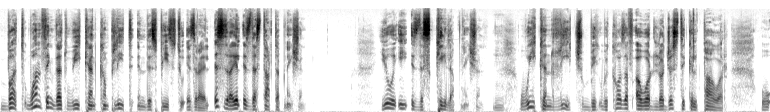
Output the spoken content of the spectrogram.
But one thing that we can complete in this piece to Israel: Israel is the startup nation. UAE is the scale up nation. We can reach be- because of our logistical power. W-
